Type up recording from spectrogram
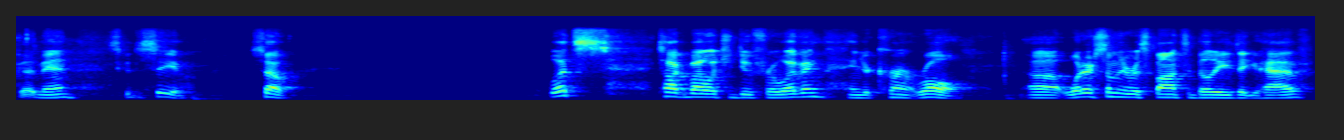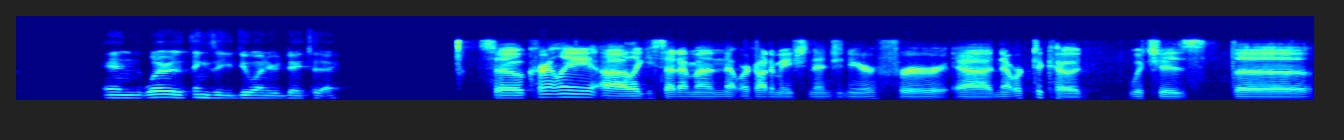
Good, man. It's good to see you. So let's talk about what you do for a living and your current role. Uh, what are some of the responsibilities that you have, and what are the things that you do on your day to day? So currently, uh, like you said, I'm a network automation engineer for uh, Network to Code, which is the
